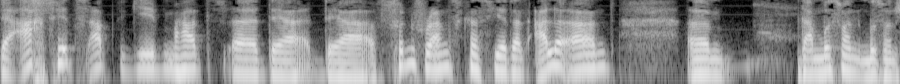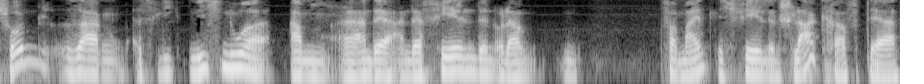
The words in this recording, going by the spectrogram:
der acht Hits abgegeben hat, äh, der der fünf Runs kassiert hat, alle earned. Ähm, da muss man muss man schon sagen, es liegt nicht nur am äh, an der an der fehlenden oder vermeintlich fehlenden Schlagkraft der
